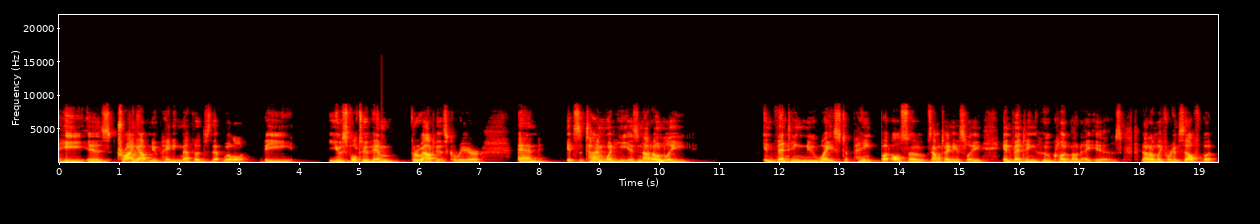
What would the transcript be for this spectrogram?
He is trying out new painting methods that will be useful to him throughout his career. And it's a time when he is not only inventing new ways to paint, but also simultaneously inventing who Claude Monet is, not only for himself, but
